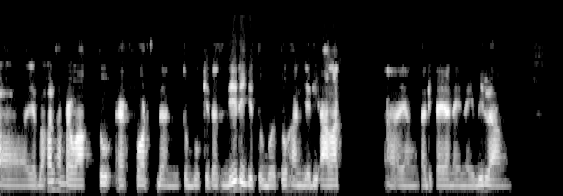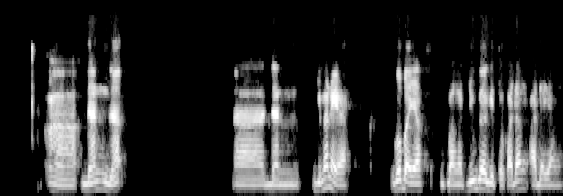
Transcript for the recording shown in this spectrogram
uh, ya bahkan sampai waktu effort dan tubuh kita sendiri gitu buat Tuhan. Jadi alat uh, yang tadi kayak Nenek bilang. Uh, dan enggak uh, dan gimana ya gue banyak banget juga gitu. Kadang ada yang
